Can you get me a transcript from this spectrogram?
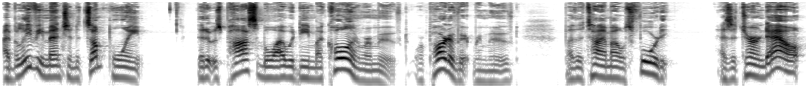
I believe he mentioned at some point that it was possible I would need my colon removed, or part of it removed, by the time I was 40. As it turned out,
